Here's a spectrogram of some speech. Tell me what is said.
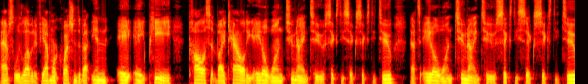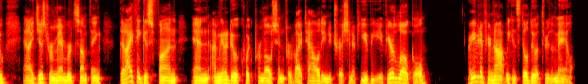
I absolutely love it. If you have more questions about NAAP, call us at Vitality 801 292 6662. That's 801 292 6662. And I just remembered something that I think is fun. And I'm going to do a quick promotion for Vitality Nutrition. If you if you're local, or even if you're not, we can still do it through the mail.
